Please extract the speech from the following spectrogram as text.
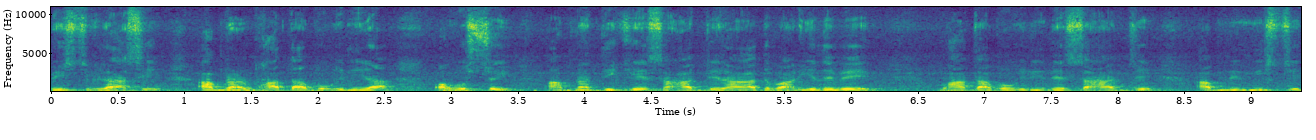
বৃষ্টিক রাশি আপনার ভাতা ভগিনীরা অবশ্যই আপনার দিকে সাহায্যের হাত বাড়িয়ে দেবে। ভাতা ভগিনীদের সাহায্যে আপনি নিশ্চিত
